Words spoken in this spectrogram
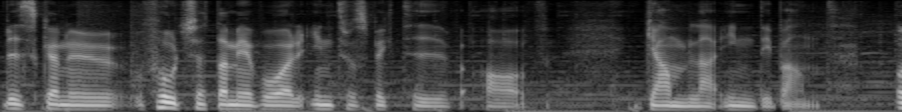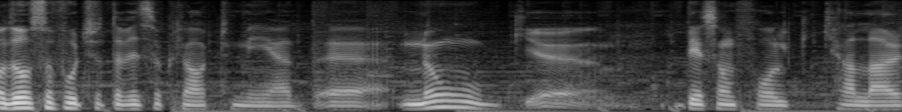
vi ska nu fortsätta med vår introspektiv av gamla indieband. Och då så fortsätter vi såklart med eh, nog eh, det som folk kallar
